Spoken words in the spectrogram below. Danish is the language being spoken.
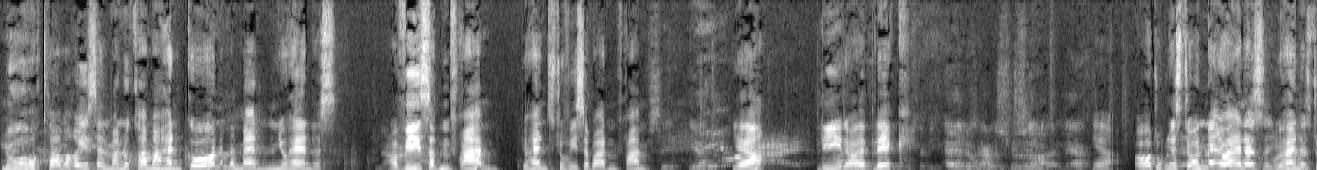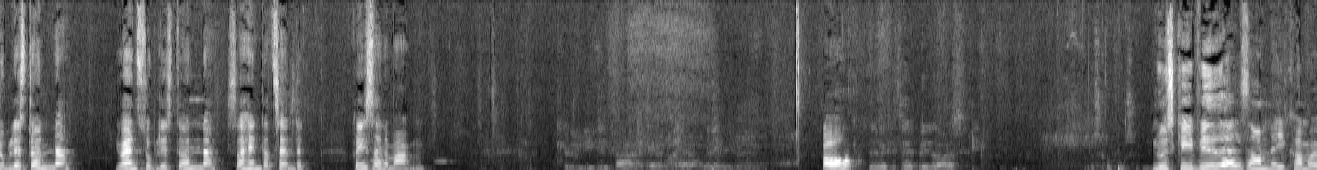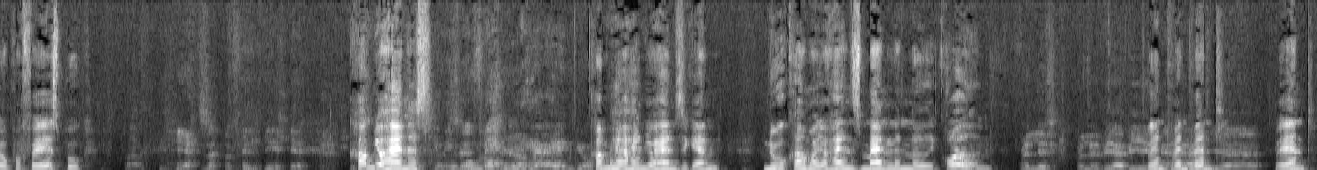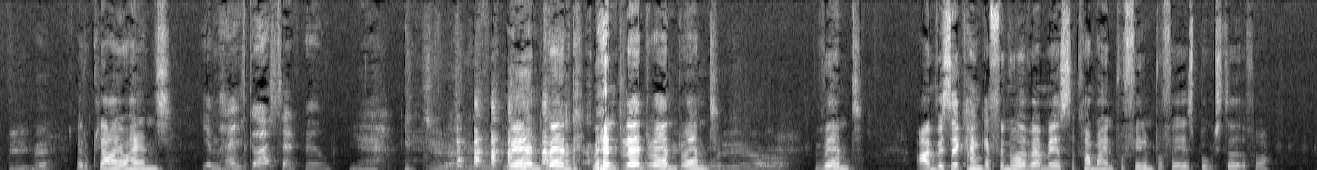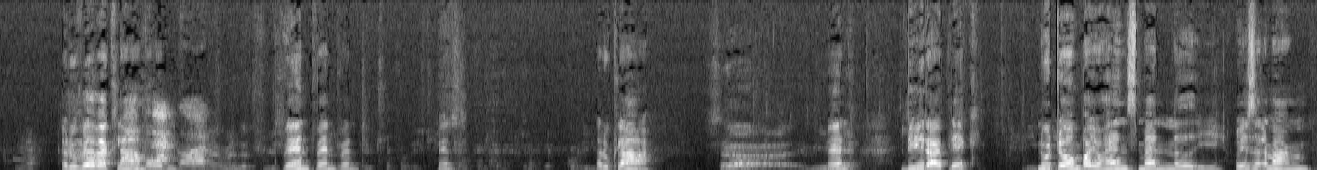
Nu kommer Risalm, og nu kommer han gående med manden, Johannes. Og viser den frem. Johannes, du viser bare den frem. Ja. Ja, lige et øjeblik. Ja. Og du bliver stående, Johannes. Johannes, du bliver stående. Johannes, du bliver stående. Så henter tante risalemangen. Kan du lige dit far? Og jeg kan tage billeder også. nu skal I vide alle sammen, at I kommer jo på Facebook. Ja, så selvfølgelig. Kom, Johannes. Kom herhen, Johannes, igen. Nu kommer Johannes mandlen ned i grøden. Vent lidt. Vent Vent, vent, her vent. øh, er. Er du klar, Johannes? Jamen, han skal også sætte bøv. Ja. Øh, Vent, vent, vent, vent, vent, vent. Vent. Ej, hvis ikke han kan finde ud af at være med, så kommer han på film på Facebook i stedet for. Er du ved at være klar, Morten? Ja, Vent, vent, vent. Vent. Er du klar? Så er vi Vent. med. Lige et øjeblik. Nu dumper Johannes mand ned i risalemangen.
